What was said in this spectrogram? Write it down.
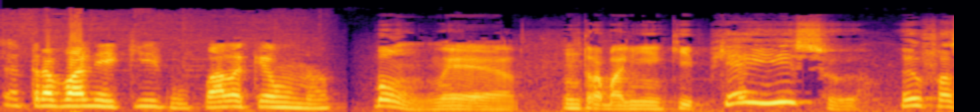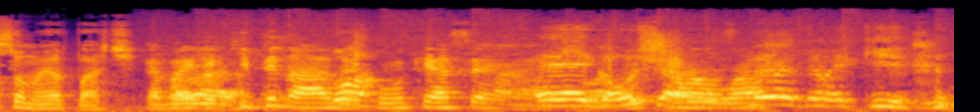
É trabalho em equipe, não fala que é um não. Bom, é um trabalho em equipe. Que é isso? Eu faço a maior parte. Trabalho em equipe nada, ó, como que é essa a- É igual o Shawn Charles, não lá? é bem uma equipe.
